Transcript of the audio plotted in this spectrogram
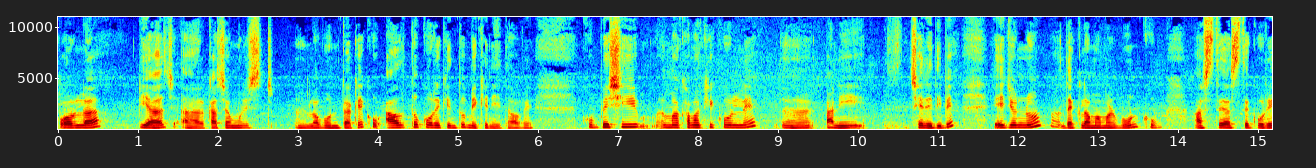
করলা পেঁয়াজ আর কাঁচামরিচ লবণটাকে খুব আলতো করে কিন্তু মেখে নিতে হবে। খুব বেশি মাখামাখি করলে পানি ছেড়ে দিবে। এই জন্য দেখলাম আমার বোন খুব আস্তে আস্তে করে,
